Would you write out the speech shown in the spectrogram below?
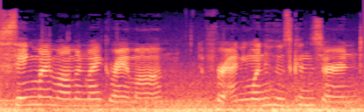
seeing my mom and my grandma. For anyone who's concerned,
